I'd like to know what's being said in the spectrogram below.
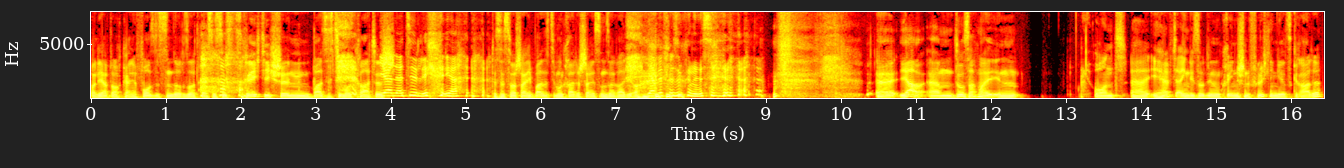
Und ihr habt auch keine Vorsitzende oder so etwas. Das ist richtig schön basisdemokratisch. Ja, natürlich, ja. Das ist wahrscheinlich basisdemokratischer als unser Radio. Ja, wir versuchen es. äh, ja, ähm, du sag mal, in und äh, ihr helft eigentlich so den ukrainischen Flüchtlingen jetzt gerade.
